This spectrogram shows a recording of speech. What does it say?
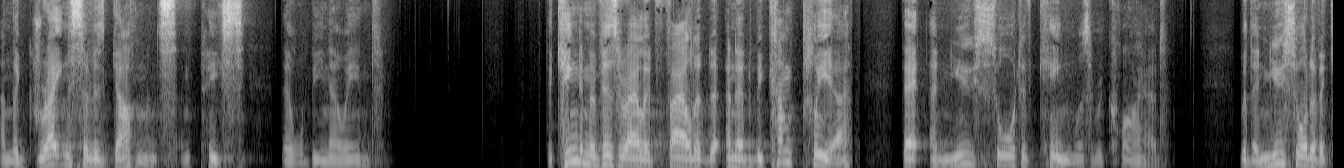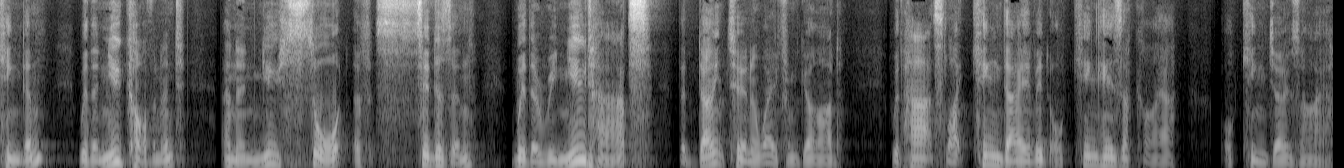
And the greatness of his governments and peace, there will be no end. The kingdom of Israel had failed and it had become clear that a new sort of king was required. With a new sort of a kingdom, with a new covenant and a new sort of citizen with a renewed hearts that don't turn away from God, with hearts like King David or King Hezekiah or King Josiah.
